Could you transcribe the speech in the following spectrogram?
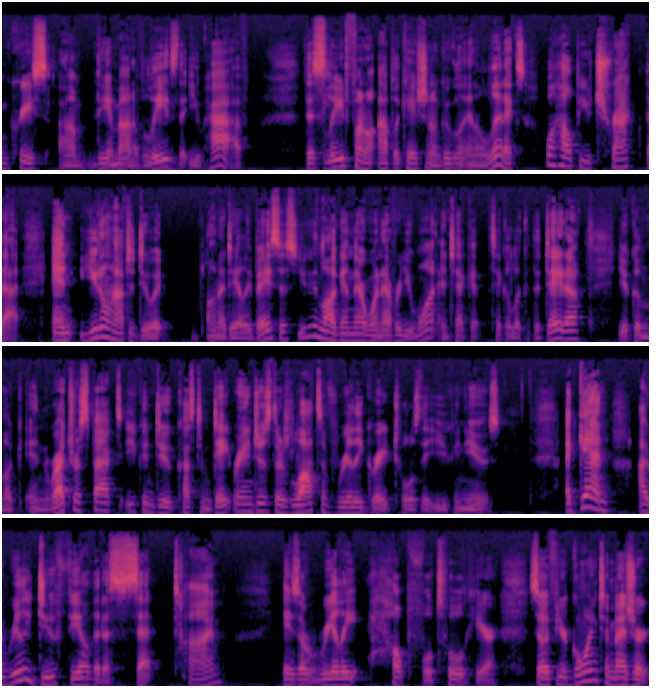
increase um, the amount of leads that you have, this lead funnel application on Google Analytics will help you track that. And you don't have to do it on a daily basis. You can log in there whenever you want and take a, take a look at the data. You can look in retrospect. You can do custom date ranges. There's lots of really great tools that you can use. Again, I really do feel that a set time is a really helpful tool here. So if you're going to measure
